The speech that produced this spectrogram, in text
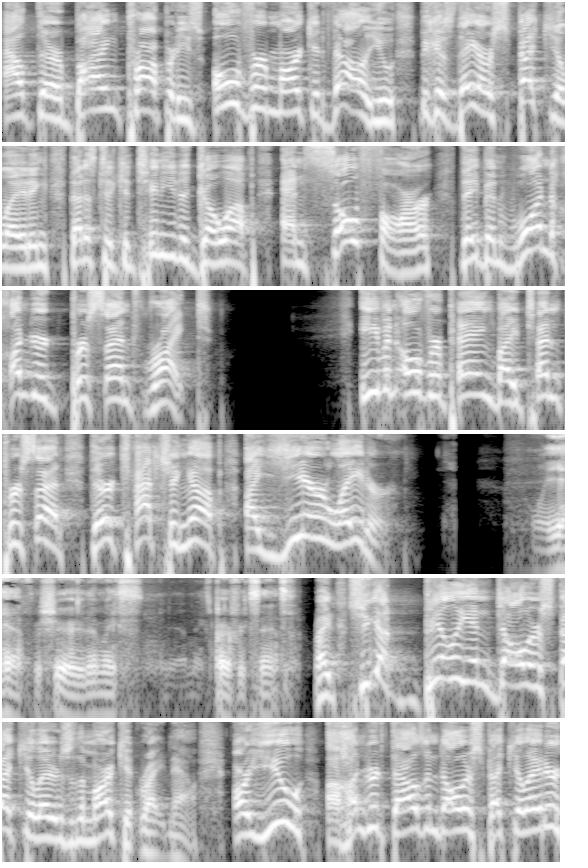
out there buying properties over market value because they are speculating that it's going to continue to go up. And so far, they've been 100% right. Even overpaying by 10%, they're catching up a year later. Well, yeah, for sure. That makes that makes perfect sense. right? So you got billion dollar speculators in the market right now. Are you a hundred thousand dollar speculator?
